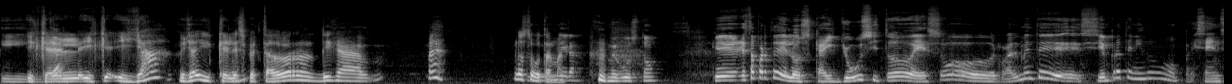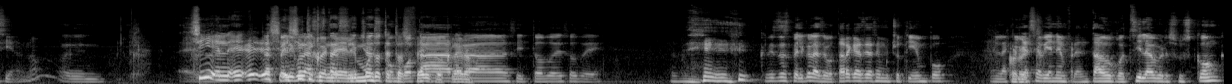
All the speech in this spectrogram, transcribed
y, y que ya. El, y, que, y ya, ya, y que el espectador diga, eh, no estuvo tan Mira, mal. me gustó. Que esta parte de los kaijus y todo eso realmente siempre ha tenido presencia, ¿no? En, sí, el, el, es, es cítico en el mundo tetosférico, claro. Y todo eso de, de con estas películas de botargas de hace mucho tiempo, en la que Correcto. ya se habían enfrentado Godzilla versus Kong.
